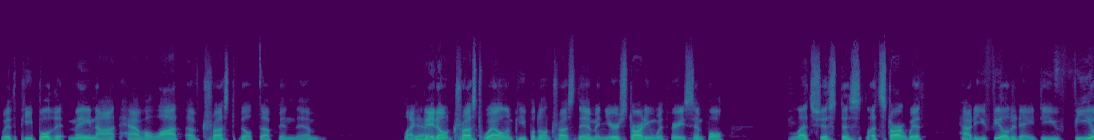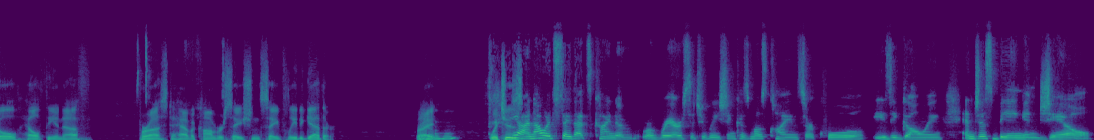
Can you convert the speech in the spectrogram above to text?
with people that may not have a lot of trust built up in them like yeah. they don't trust well and people don't trust them and you're starting with very simple let's just, just let's start with how do you feel today do you feel healthy enough for us to have a conversation safely together right mm-hmm. which is yeah and i would say that's kind of a rare situation because most clients are cool easygoing and just being in jail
